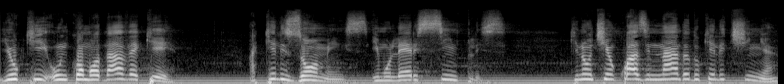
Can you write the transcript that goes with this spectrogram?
E o que o incomodava é que aqueles homens e mulheres simples, que não tinham quase nada do que ele tinha,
